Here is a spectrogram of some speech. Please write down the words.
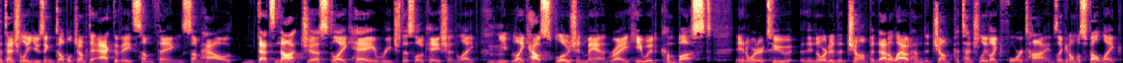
Potentially using double jump to activate some things somehow. That's not just like, hey, reach this location. Like, mm-hmm. you, like how Splosion Man, right? He would combust in order to in order to jump, and that allowed him to jump potentially like four times. Like it almost felt like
